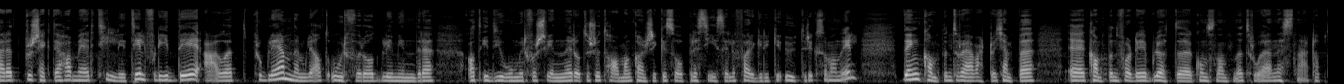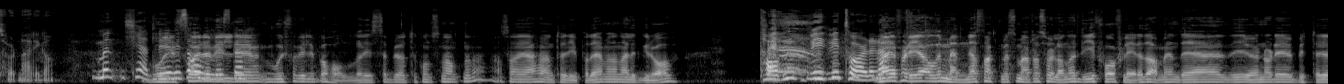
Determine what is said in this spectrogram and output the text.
er et prosjekt jeg har mer tillit til, fordi det er jo et problem, nemlig at ordforråd blir mindre, at idiomer forsvinner, og til slutt har man kanskje ikke så presise eller fargerike uttrykk som man vil. Den kampen tror jeg er verdt å kjempe. Eh, kampen for de bløte konsonantene tror jeg nesten er tapt før den er i gang. Men kjedelig hvis alle vil de, Hvorfor vil de beholde disse bløte konsonantene, da? Altså, Jeg har en teori på det, men den er litt grov. Ta den. Vi, vi tåler det. Nei, fordi alle mennene jeg har snakket med som er fra Sørlandet, de får flere damer enn det de gjør når de bytter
